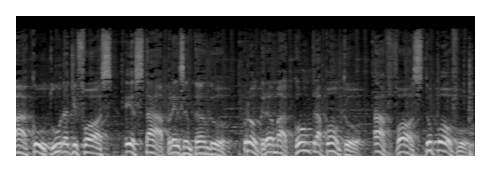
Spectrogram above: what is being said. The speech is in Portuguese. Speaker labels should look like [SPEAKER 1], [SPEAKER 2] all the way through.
[SPEAKER 1] A Cultura de Foz está apresentando Programa Contraponto A Voz do Povo.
